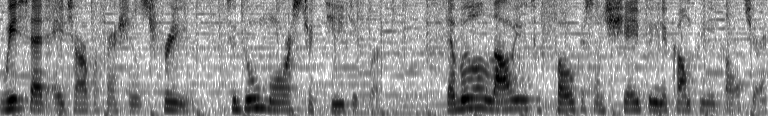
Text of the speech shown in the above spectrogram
we set HR professionals free to do more strategic work that will allow you to focus on shaping the company culture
